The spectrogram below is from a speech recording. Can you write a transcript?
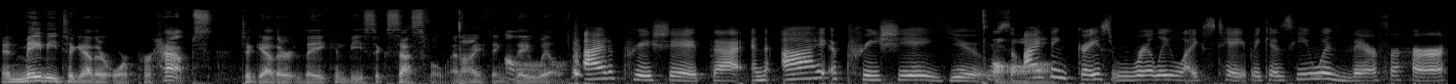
and maybe together or perhaps together they can be successful, and I think Aww. they will. I'd appreciate that, and I appreciate you. Aww. So I think Grace really likes Tate because he was there for her,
